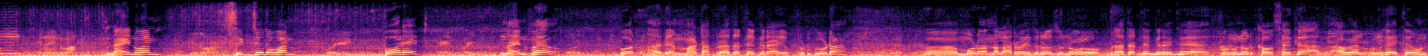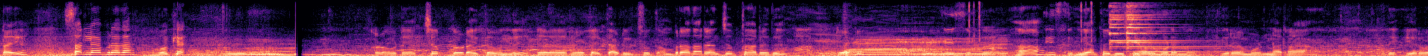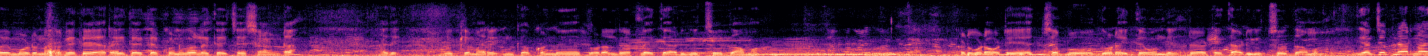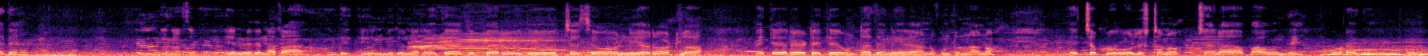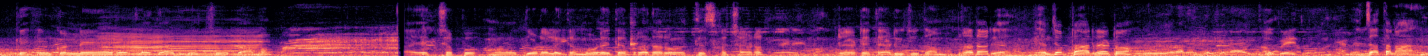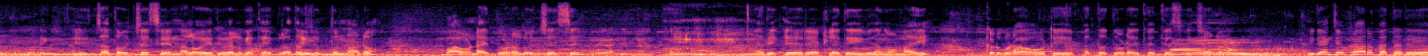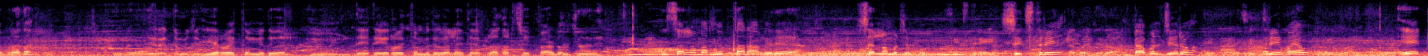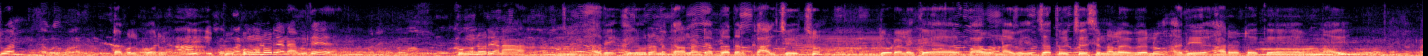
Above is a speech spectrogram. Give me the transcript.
Nine one six zero one four eight nine five four. అదే అనమాట బ్రదర్ దగ్గర ఎప్పుడు కూడా మూడు వందల అరవై ఐదు రోజులు బ్రదర్ దగ్గర అయితే పొంగనూరు కౌస్ అయితే అవైలబుల్గా అయితే ఉంటాయి. సర్లే బ్రదర్ ఓకే. ఇక్కడ ఒకటి హెచ్ఎఫ్ దూడ అయితే ఉంది. రేట్ అయితే అడిగి చూద్దాం. బ్రదర్ ఎంత చెప్తున్నారు ఇది? రేటు? ఎంత ఎంత తీసి ఇరవై మూడున్నర. అది ఇరవై మూడున్నరకి అయితే రైతు అయితే కొనుగోలు అయితే చేశాడంట. అది ఓకే మరి ఇంకా కొన్ని దూడల రేట్లు అయితే అడిగి చూద్దాము. ఇక్కడ కూడా ఒకటి హెచ్ఎఫ్ దూడ అయితే ఉంది. రేట్ అయితే అడిగి చూద్దాము. ఏం చెప్పినారు నా ఇది? ఎనిమిదిన్నర. అది ఎనిమిదిన్నర అయితే చెప్పారు. ఇది వచ్చేసి వన్ ఇయర్ అట్లా అయితే రేట్ అయితే ఉంటుందని అనుకుంటున్నాను. హెచ్ఎఫ్ ఓలిస్టను చాలా బాగుంది. రోడ్ అయితే ఇంకొన్ని రేట్లు అయితే అడిగి చూద్దాము. చెప్పు దూడలు అయితే మూడైతే బ్రదర్ తీసుకొచ్చాడు. రేట్ అయితే అడిగి చూద్దాం. బ్రదర్ ఏం చెప్తున్నారు రేటు? జతనా? ఈ జత వచ్చేసి నలభై ఐదు వేలకి అయితే బ్రదర్ చెప్తున్నాడు. బాగున్నాయి దూడలు వచ్చేసి. అది రేట్లు అయితే ఈ విధంగా ఉన్నాయి ఇక్కడ కూడా ఒకటి పెద్ద దూడ అయితే తీసుకొచ్చాడు. ఇదేం చెప్పినారు పెద్దది బ్రదర్? ఇరవై తొమ్మిది వేలు. ఇదైతే ఇరవై తొమ్మిది వేలు అయితే బ్రదర్ చెప్పాడు. సెల్ నెంబర్ చెప్తారా మీది? సెల్ నెంబర్ చెప్పు. Six three double zero three five eight one double four పొంగనూరేనా మీది? పొంగనూరేనా? అది ఎవరైనా కావాలంటే బ్రదర్ కాల్ చేయొచ్చు. దూడలు అయితే బాగున్నాయి. జత వచ్చేసి నలభై వేలు. అది ఆ రేట్ అయితే ఉన్నాయి.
